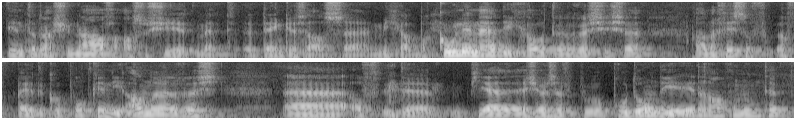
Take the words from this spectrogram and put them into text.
internationaal geassocieerd met eh, denkers als eh Michail Bakunin, hè, die grote Russische anarchist, of, of Peter Kropotkin, die andere Rus, eh, of de Pierre-Joseph Proudhon, die je eerder al genoemd hebt.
